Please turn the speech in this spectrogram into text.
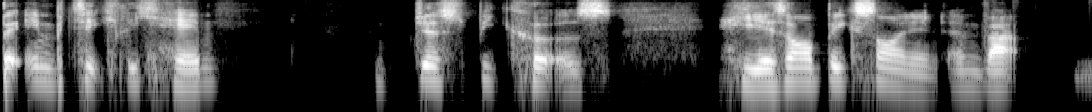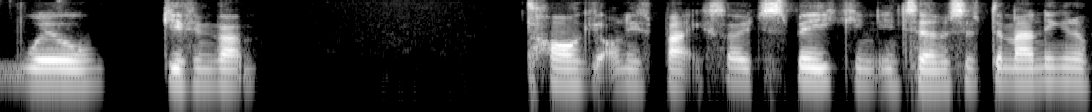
but in particularly him, just because he is our big signing, and that will give him that target on his back, so to speak, in, in terms of demanding a,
